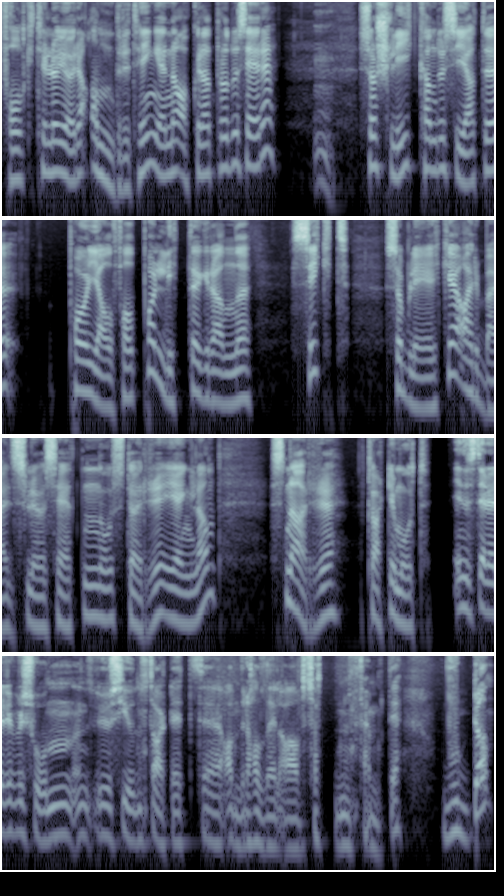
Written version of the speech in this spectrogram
folk til å gjøre andre ting enn å akkurat produsere. Så slik kan du si at det på iallfall på litt grann sikt så ble ikke arbeidsløsheten noe større i England, snarere tvert imot. Industrielle revolusjonen du sier den startet eh, andre halvdel av 1750. Hvordan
